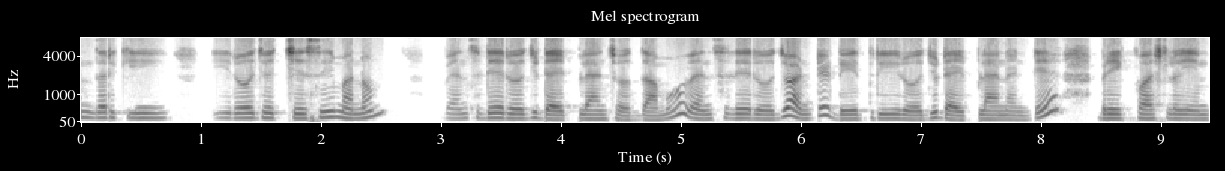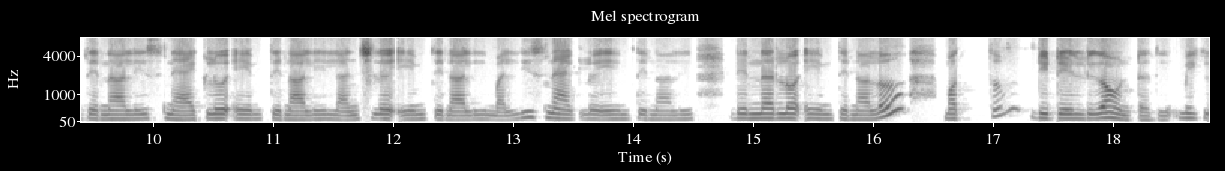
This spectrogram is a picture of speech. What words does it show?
అందరికీ. ఈరోజు వచ్చేసి మనం వెన్స్డే రోజు డైట్ ప్లాన్ చూద్దాము. వెన్స్డే రోజు అంటే డే త్రీ రోజు డైట్ ప్లాన్ అంటే బ్రేక్ఫాస్ట్లో ఏం తినాలి స్నాక్లో ఏం తినాలి లంచ్లో ఏం తినాలి మళ్ళీ స్నాక్లో ఏం తినాలి డిన్నర్లో ఏం తినాలో మొత్తం డీటెయిల్డ్గా ఉంటుంది. మీకు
